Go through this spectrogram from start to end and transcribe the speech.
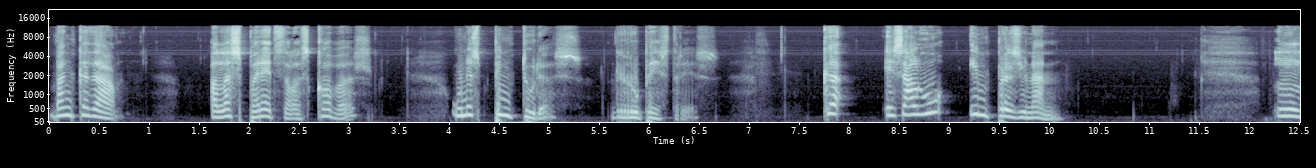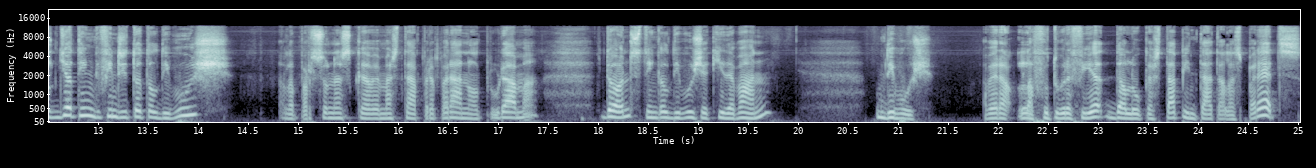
van quedar a les parets de les coves unes pintures rupestres que és algo impressionant. Jo tinc fins i tot el dibuix, a les persones que vam estar preparant el programa, doncs tinc el dibuix aquí davant, un dibuix, a veure, la fotografia de lo que està pintat a les parets,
